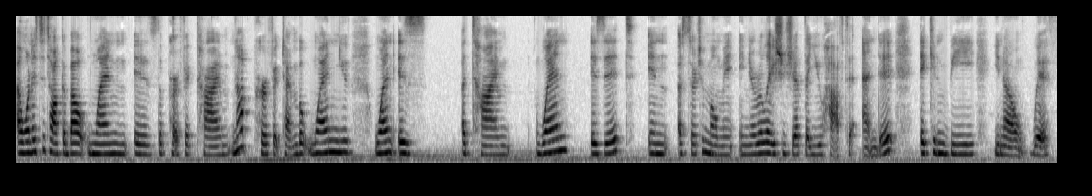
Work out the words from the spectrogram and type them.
I wanted to talk about when is the perfect time, not perfect time, but when you when is a time when is it in a certain moment in your relationship that you have to end it? It can be, you know, with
